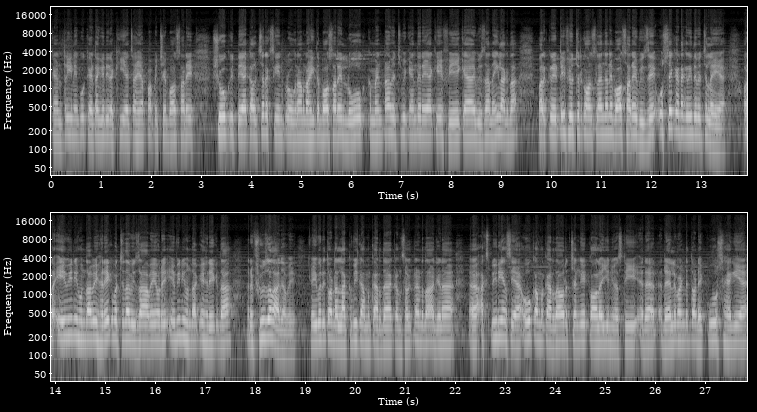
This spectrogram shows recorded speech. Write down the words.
ਕੰਟਰੀ ਨੇ ਕੋਈ ਕੈਟਾਗਰੀ ਰੱਖੀ ਹੈ, ਚਾਹੇ ਆਪਾਂ ਪਿੱਛੇ ਬਹੁਤ ਸਾਰੇ ਸ਼ੋਅ ਕੀਤੇ ਆ ਕਲਚਰ ਐਕਸਚੇਂਜ ਪ੍ਰੋਗਰਾਮ ਰਾਹੀਂ ਤੇ ਬਹੁਤ ਸਾਰੇ ਲੋਕ ਕਮੈਂਟਾਂ ਵਿੱਚ ਵੀ ਕਹਿੰਦੇ ਰਹੇ ਆ ਕਿ ਫੇਕ ਹੈ, ਵੀਜ਼ਾ ਨਹੀਂ ਲੱਗਦਾ। ਪਰ ਕ੍ਰੀਏਟਿਵ ਫਿਊਚਰ ਕਾਉਂਸਲੈਂਜਾਂ ਨੇ ਬਹੁਤ ਸਾਰੇ ਵੀਜ਼ੇ ਉਸੇ ਕੈਟਾਗਰੀ ਦੇ ਵਿੱਚ ਲਏ ਆ ਔਰ ਇਹ ਵੀ ਨਹੀਂ ਹੁੰਦਾ ਵੀ ਹਰੇਕ ਬੱਚੇ ਦਾ ਵੀਜ਼ਾ ਆਵੇ ਔਰ ਇਹ ਵੀ ਨਹੀਂ ਹੁੰਦਾ ਕਿ ਹਰੇਕ ਦਾ ਰਿਫਿਊਜ਼ਲ ਆ ਜਾਵੇ। ਕਈ ਵਾਰੀ ਤੁਹਾਡਾ ਲੱਕ ਵੀ ਕੰਮ ਕਰਦਾ ਕੰਸਲਟੈਂਟ ਦਾ ਜਿਹੜਾ ਐਕਸਪੀਰੀਅੰਸ ਹੈ ਉਹ ਕੰਮ ਕਰਦਾ ਔਰ ਚੰਗੇ ਕਾਲਜ ਯੂਨੀਵਰਸਿਟੀ ਰੈਲੇਵੈਂਟ ਤੁਹਾਡੇ ਕੋਰਸ ਹੈਗੇ ਆ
